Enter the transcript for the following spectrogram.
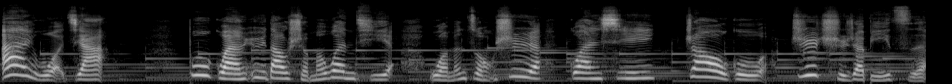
爱我家，不管遇到什么问题，我们总是关心、照顾、支持着彼此，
